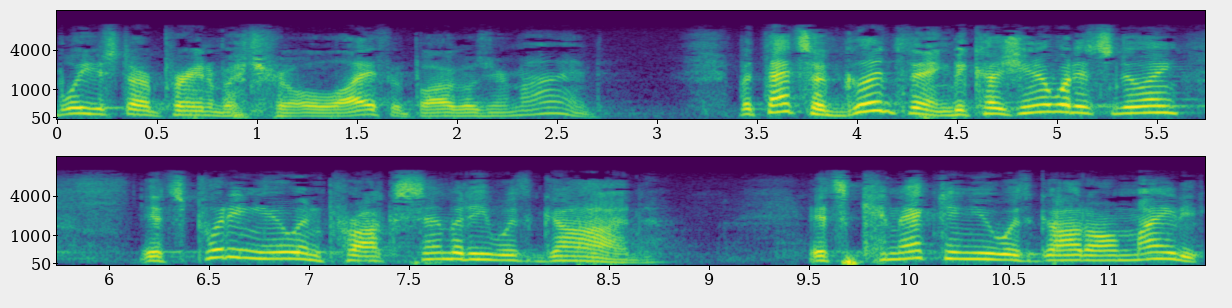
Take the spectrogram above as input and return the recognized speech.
boy, you start praying about your whole life, it boggles your mind. But that's a good thing because you know what it's doing? It's putting you in proximity with God. It's connecting you with God Almighty.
